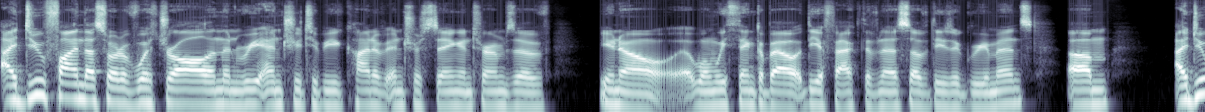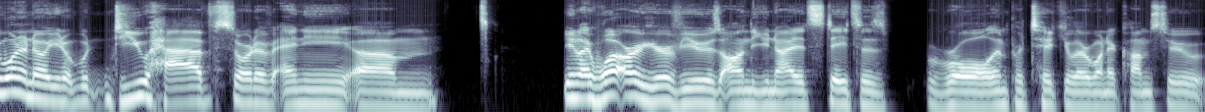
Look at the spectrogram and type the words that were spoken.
I do find that sort of withdrawal and then re-entry to be kind of interesting in terms of you know when we think about the effectiveness of these agreements. Um, I do want to know, you know, do you have sort of any um, you know, like what are your views on the United States' role in particular when it comes to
